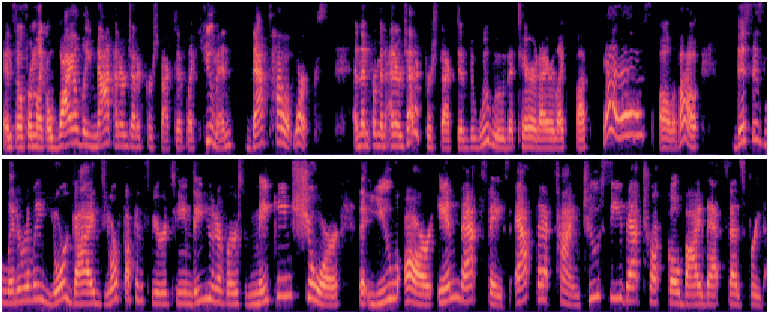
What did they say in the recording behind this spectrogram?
And so from like a wildly not energetic perspective, like human, that's how it works. And then from an energetic perspective, the woo-woo that Tara and I are like, fuck yes, all about. This is literally your guides, your fucking spirit team, the universe, making sure that you are in that space at that time to see that truck go by that says freedom.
